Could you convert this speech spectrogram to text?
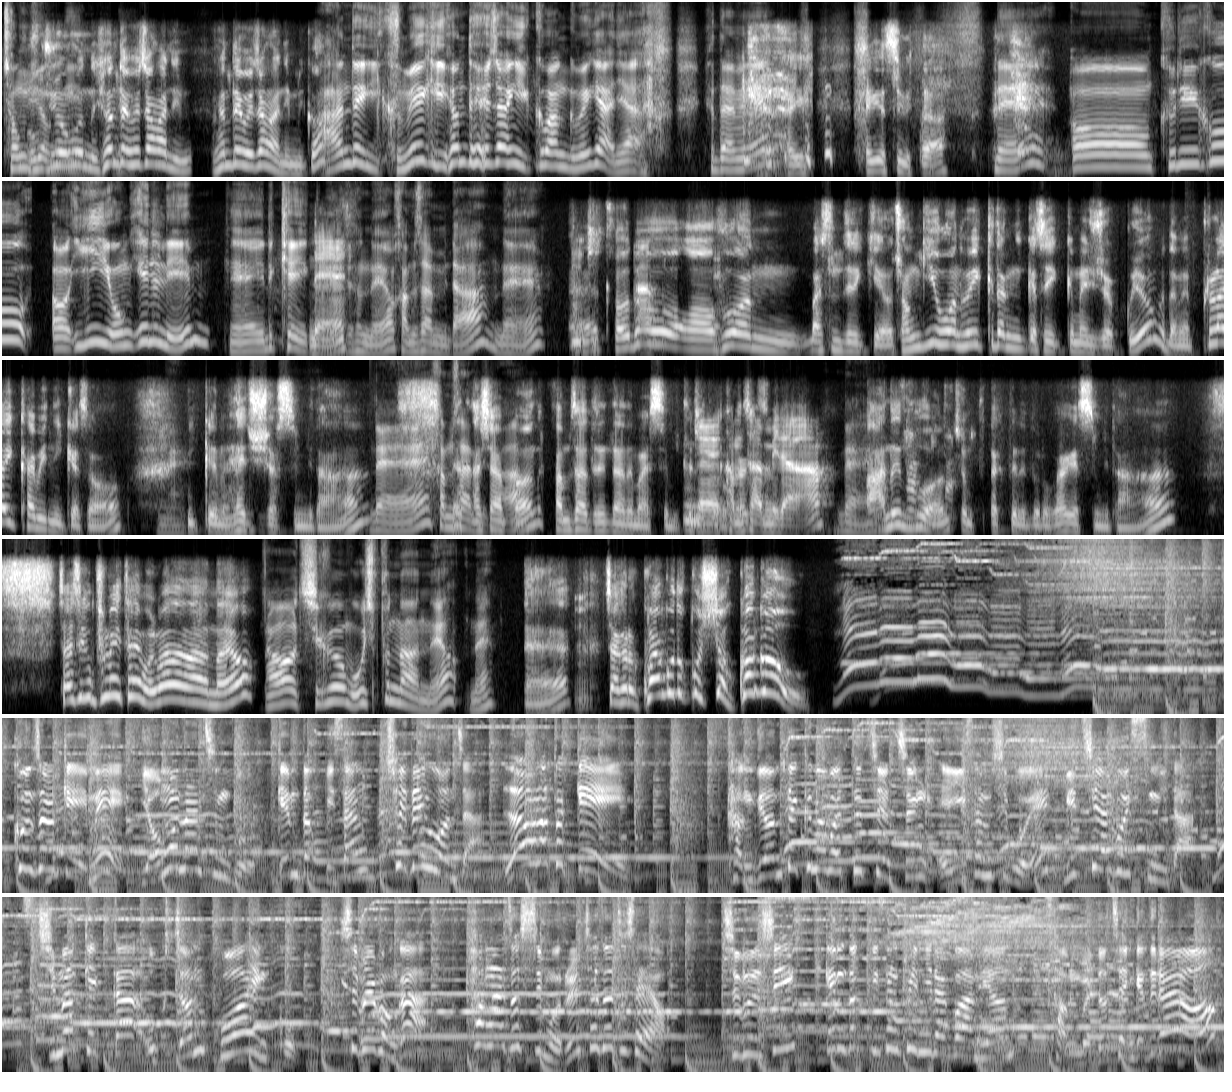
정주영. 정주영은 현대 회장 아니 현대 회장 아닙니까? 아 근데 이 금액이 현대 회장이 입금한 금액이 아니야. 그다음에 알, 알겠습니다. 네. 어 그리고 어 이용일님 네 이렇게 네. 입금해 주셨네요. 감사합니다. 네. 네, 저도 어, 후원 말씀드릴게요. 정기 후원 호이크당님께서 입금해 주셨고요. 그다음에 플라이카비님께서 네. 입금해 주셨습니다. 네. 네, 감사합니다. 다시 한번 감사드린다는 말씀 드리도록 네. 감사합니다. 네. 많은 감사합니다. 후원 좀 부탁드리도록 하겠습니다. 자, 지금 play time 얼마나 나왔나요? 어 지금 50분 나왔네요. 네. 네. 자, 그럼 광고 듣고 오시죠. 광고! 콘솔 게임의 영원한 친구 겜덕비상 최대 후원자 라운하터 게임 강변 테크노마트 7층 A35에 위치하고 있습니다 G마켓과 옥션 보아행콕 11번가 황아저씨몰을 찾아주세요 주문 시 겜덕비상 팬이라고 하면 선물도 챙겨드려요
